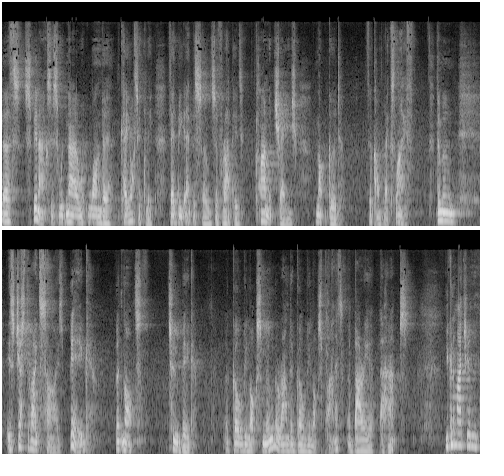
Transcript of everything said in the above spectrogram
Earth's spin axis would now wander chaotically. There'd be episodes of rapid climate change, not good for complex life. The moon is just the right size, big, but not too big. A Goldilocks moon around a Goldilocks planet, a barrier perhaps. You can imagine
